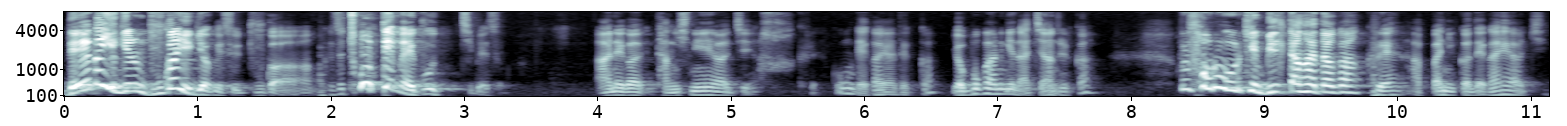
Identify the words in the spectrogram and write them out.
내가 얘기하면 누가 얘기하겠어요. 누가. 그래서 총대 메고 집에서. 아내가 당신이 해야지. 아, 그래. 꼭 내가 해야 될까? 여보가 하는 게 낫지 않을까? 그리고 서로 이렇게 밀당하다가 그래. 아빠니까 내가 해야지.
